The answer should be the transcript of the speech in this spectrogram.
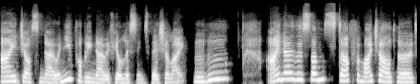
I just know, and you probably know if you're listening to this, you're like, mm-hmm, I know there's some stuff from my childhood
